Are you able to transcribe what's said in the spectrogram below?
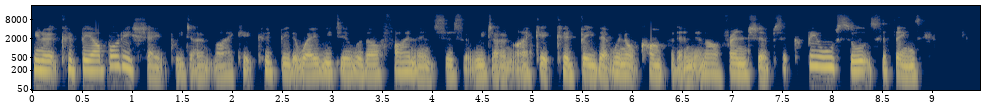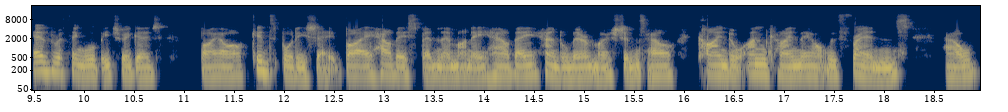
you know, it could be our body shape we don't like, it could be the way we deal with our finances that we don't like, it could be that we're not confident in our friendships, it could be all sorts of things. Everything will be triggered by our kids' body shape, by how they spend their money, how they handle their emotions, how kind or unkind they are with friends, how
